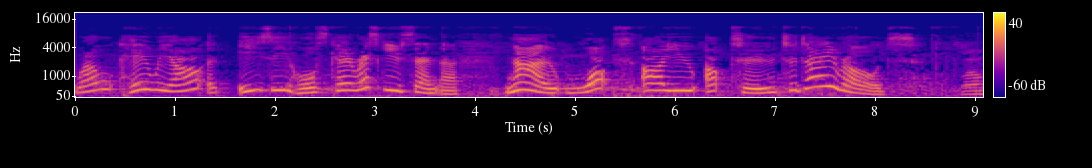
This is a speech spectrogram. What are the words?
Well, here we are at Easy Horse Care Rescue Centre. Now, what are you up to today, Rod? Well,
